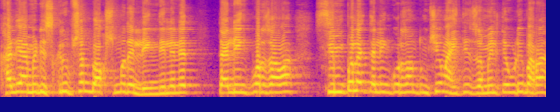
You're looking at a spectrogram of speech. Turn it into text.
खाली आम्ही डिस्क्रिप्शन बॉक्समध्ये लिंक दिलेले आहेत. त्या लिंकवर जावा. सिंपल आहे त्या लिंकवर जाऊन तुमची माहिती जमेल तेवढी भरा.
